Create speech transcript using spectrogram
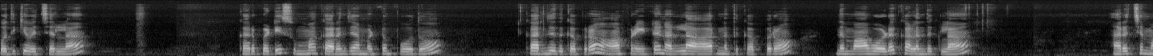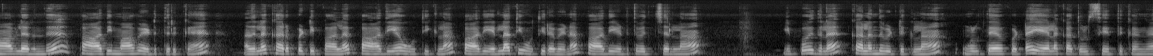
கொதிக்க வச்சிடலாம். கருப்பட்டி சும்மா கரைஞ்சால் மட்டும் போதும். கரைஞ்சதுக்கப்புறம் ஆஃப் பண்ணிவிட்டு நல்லா ஆறுனதுக்கப்புறம் இந்த மாவோடு கலந்துக்கலாம். அரைச்ச மாவுலேருந்து பாதி மாவு எடுத்திருக்கேன். அதில் கருப்பட்டி பாலை பாதியாக ஊற்றிக்கலாம் பாதி எல்லாத்தையும் ஊற்றிட வேணாம். பாதி எடுத்து வச்சிடலாம். இப்போது இதில் கலந்து விட்டுக்கலாம். உங்களுக்கு தேவைப்பட்ட ஏலக்காய் தூள் சேர்த்துக்கோங்க.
